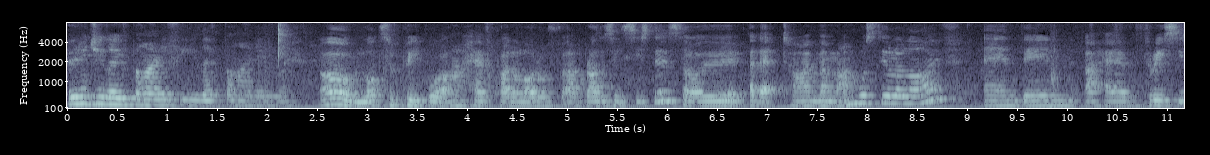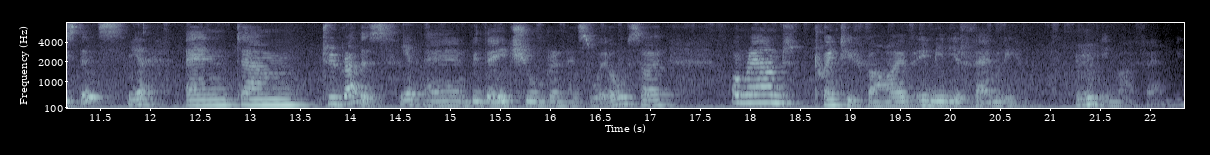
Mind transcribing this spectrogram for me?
Who did you leave behind if you left behind anyone? Oh, lots of people. I have quite a lot of uh, brothers and sisters. So Yeah. at that time, my mum was still alive, and then I have three sisters Yep, and um, two brothers, Yep. and with their children as well. So around 25 immediate family Mhm. in my family.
